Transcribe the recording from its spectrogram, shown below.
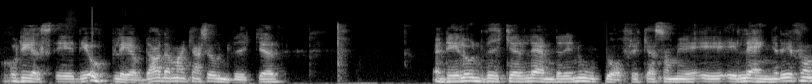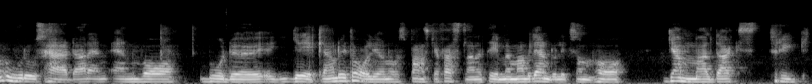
Och dels det, det upplevda där man kanske undviker en del undviker länder i Nordafrika som är, är, är längre ifrån oroshärdar än, än vad både Grekland och Italien och spanska fastlandet är. Men man vill ändå liksom ha gammaldags, tryggt,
